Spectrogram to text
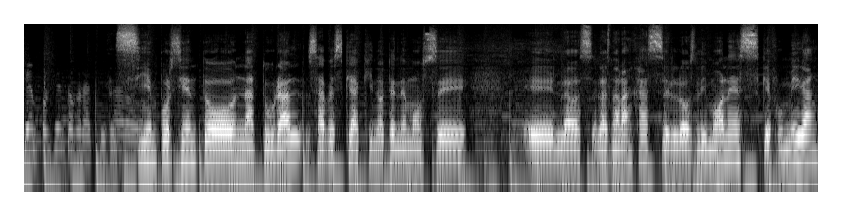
100% garantizado. 100% natural. Sabes que aquí no tenemos eh, eh, las, las naranjas, los limones que fumigan,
